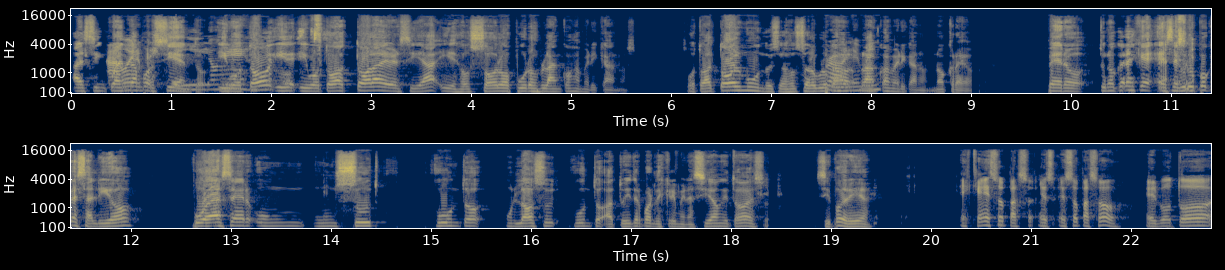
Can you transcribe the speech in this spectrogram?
al 50% ah, y votó y, y, votó a toda la diversidad y dejó solo puros blancos americanos? Votó a todo el mundo y se dejó solo grupos blancos americanos. No creo. Pero, ¿tú no crees que ese grupo que salió puede hacer un, un suit junto, un lawsuit junto a Twitter por discriminación y todo eso? Sí podría. Es que eso pasó, eso, pasó. Él votó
